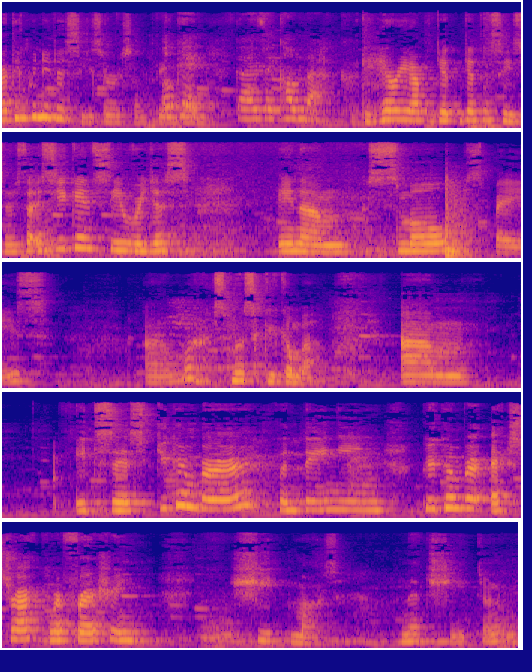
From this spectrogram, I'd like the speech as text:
I think we need a scissor or something. Okay, Mom. guys, I come back. Okay, hurry up. Get get the scissors. So as you can see, we're just in um small space. Um, oh, it smells cucumber. Um, it says cucumber containing cucumber extract refreshing sheet mask. Not sheet. Don't know.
